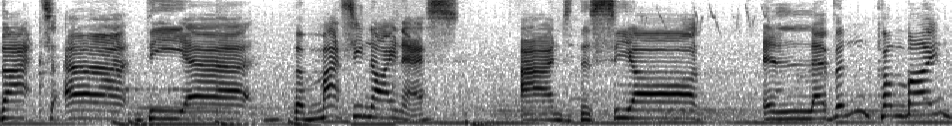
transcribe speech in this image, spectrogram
that uh, the uh, the Massey 9S and the CR11 combine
